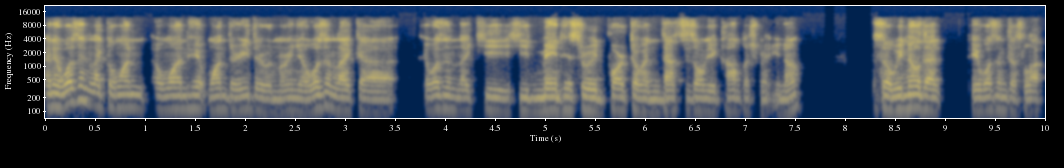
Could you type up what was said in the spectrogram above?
and it wasn't like a one a one hit wonder either with Mourinho. It wasn't like uh it wasn't like he he made history with Porto and that's his only accomplishment, you know. So we know that it wasn't just luck.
